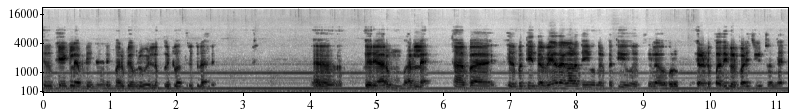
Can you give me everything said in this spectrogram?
எதுவும் கேட்கல அப்படின்னு மறுபடியும் அவர் வெளில போயிட்டு வந்திருக்கிறாரு. வேறு யாரும் வரல. இப்போ இதை பற்றி இந்த இந்த வேதகால தெய்வங்கள் பற்றி ஒரு சில ஒரு இரண்டு பதிவுகள் படிச்சுக்கிட்டு இருந்தேன்.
